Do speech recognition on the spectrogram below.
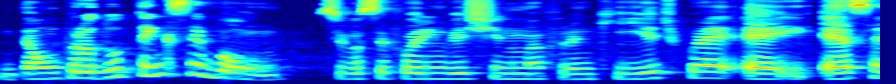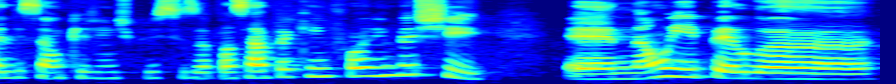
Então, o produto tem que ser bom. Se você for investir numa franquia, tipo, é, é essa a lição que a gente precisa passar para quem for investir. É não ir pela,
